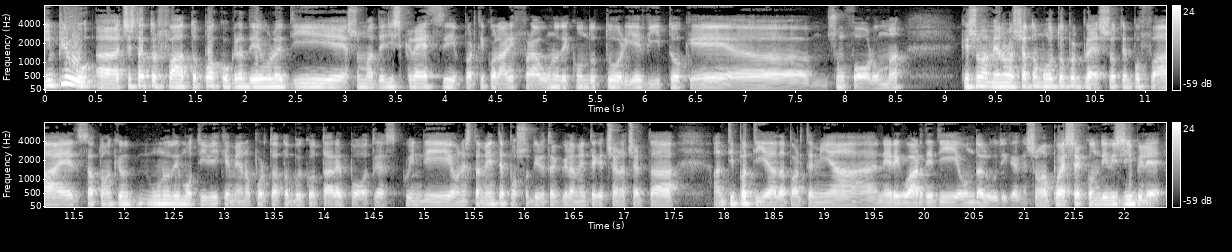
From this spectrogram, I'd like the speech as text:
In più eh, c'è stato il fatto poco gradevole di insomma, degli screzi particolari fra uno dei conduttori e Vito che eh, su un forum che insomma mi hanno lasciato molto perplesso tempo fa ed è stato anche uno dei motivi che mi hanno portato a boicottare il podcast. Quindi onestamente posso dire tranquillamente che c'è una certa antipatia da parte mia eh, nei riguardi di Onda Ludica, che insomma può essere condivisibile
